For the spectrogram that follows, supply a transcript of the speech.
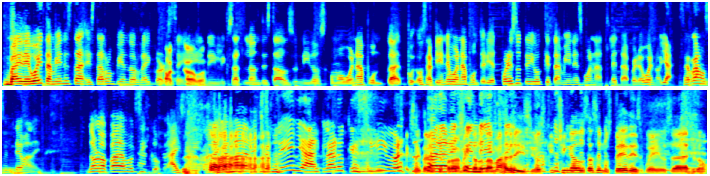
By the way, también está, está rompiendo récords Ah, en, el hexatlón de Estados Unidos, como buena punta, pu- o sea, tiene buena puntería. Por eso te digo que también es buena atleta. Pero bueno, ya, cerramos el tema de Norma para Foxy. Ay, sí, la llamada de hecho es ella, claro que sí. bueno. Exactamente, Para para, la madre y decirnos, ¿qué chingados hacen ustedes, güey? O sea, no,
